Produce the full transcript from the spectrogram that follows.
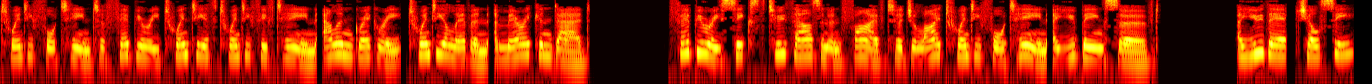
2014 to February 20, 2015 Allen Gregory 2011 American Dad February 6, 2005 to July 2014 Are You Being Served? Are You There, Chelsea?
